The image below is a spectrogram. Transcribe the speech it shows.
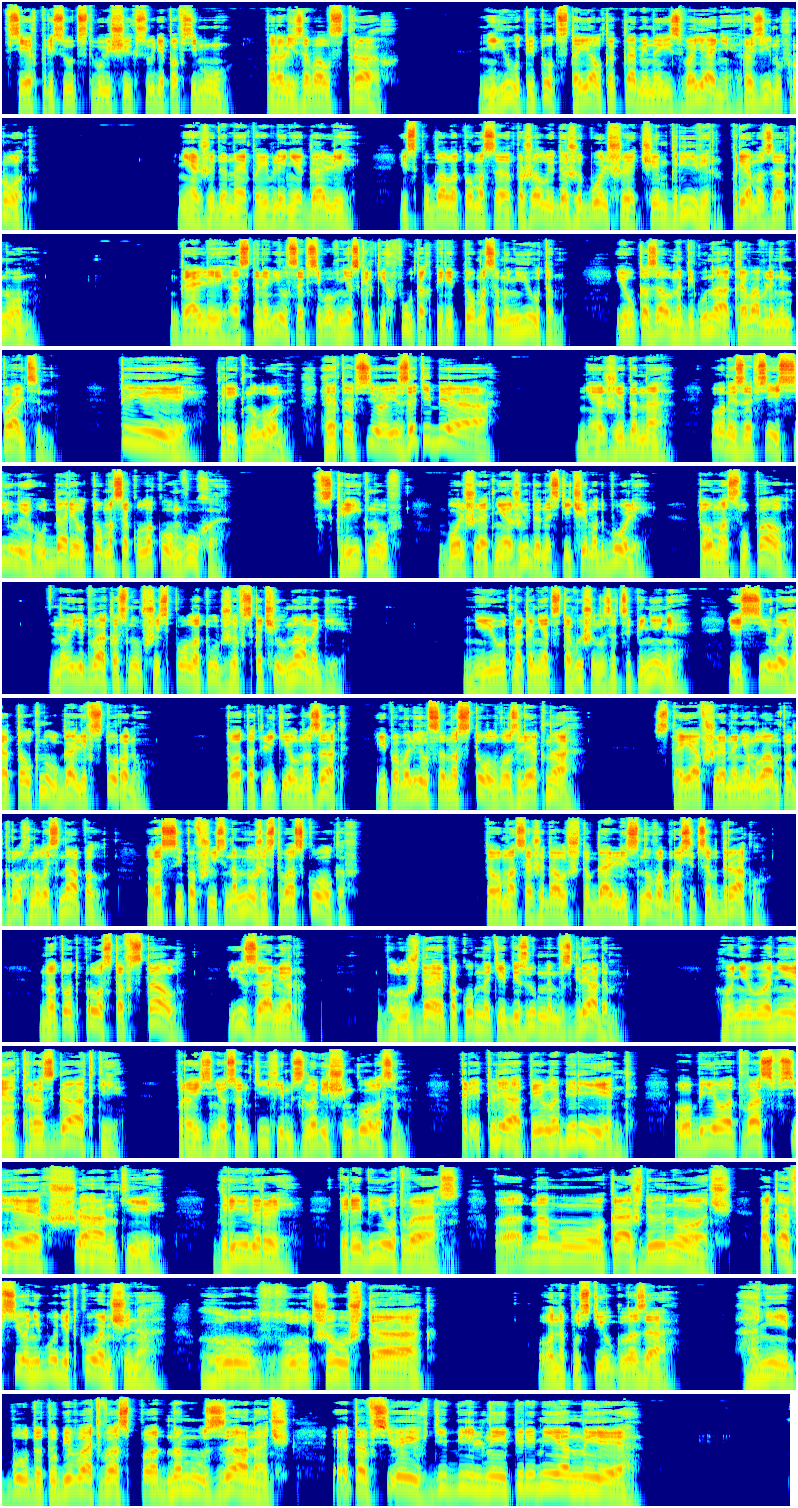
всех присутствующих, судя по всему, парализовал страх. Ньют и тот стоял, как каменное изваяние, разинув рот. Неожиданное появление Галли испугало Томаса, пожалуй, даже больше, чем Гривер прямо за окном. Галли остановился всего в нескольких футах перед Томасом и Ньютом и указал на бегуна окровавленным пальцем. «Ты!» — крикнул он. «Это все из-за тебя!» Неожиданно он изо всей силы ударил Томаса кулаком в ухо. Вскрикнув, больше от неожиданности, чем от боли, Томас упал, но, едва коснувшись пола, тут же вскочил на ноги. Ньют наконец-то вышел из оцепенения и с силой оттолкнул Галли в сторону. Тот отлетел назад и повалился на стол возле окна. Стоявшая на нем лампа грохнулась на пол, рассыпавшись на множество осколков. Томас ожидал, что Галли снова бросится в драку, но тот просто встал и замер, блуждая по комнате безумным взглядом. «У него нет разгадки», — произнес он тихим, зловещим голосом. «Треклятый лабиринт! Убьет вас всех, шанки! Гриверы перебьют вас по одному каждую ночь, пока все не будет кончено!» Л лучше уж так. Он опустил глаза. Они будут убивать вас по одному за ночь. Это все их дебильные переменные.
